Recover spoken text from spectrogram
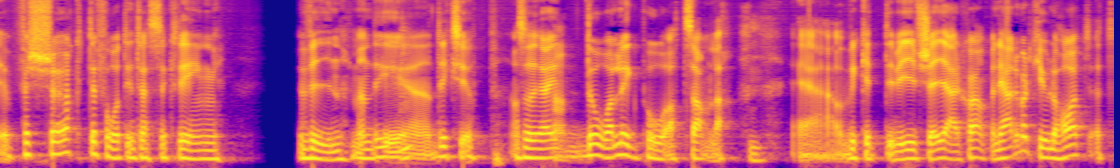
Jag försökte få ett intresse kring vin, men det Mm. dricks ju upp. Alltså jag är dålig på att samla. Mm. Eh, vilket i och för sig är skönt, men det hade varit kul att ha ett, ett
